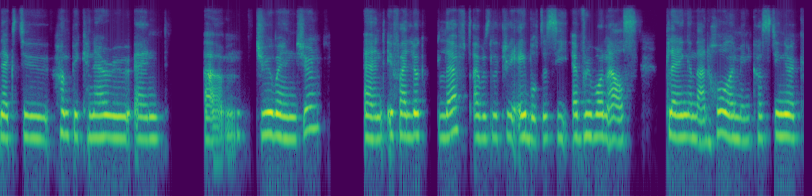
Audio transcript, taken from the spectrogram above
next to Humpy Koneru and um, Ju Wenjun. And if I looked left, I was literally able to see everyone else playing in that hall. I mean, Kosteniuk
